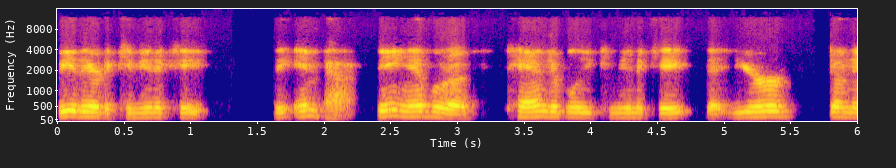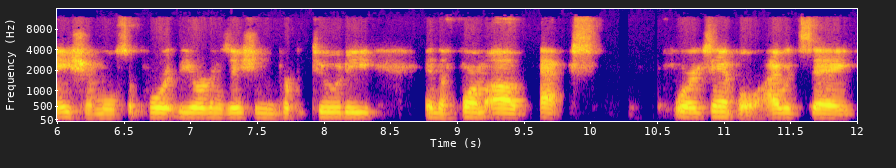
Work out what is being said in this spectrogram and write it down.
be there to communicate the impact, being able to tangibly communicate that your donation will support the organization in perpetuity in the form of X. For example, I would say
